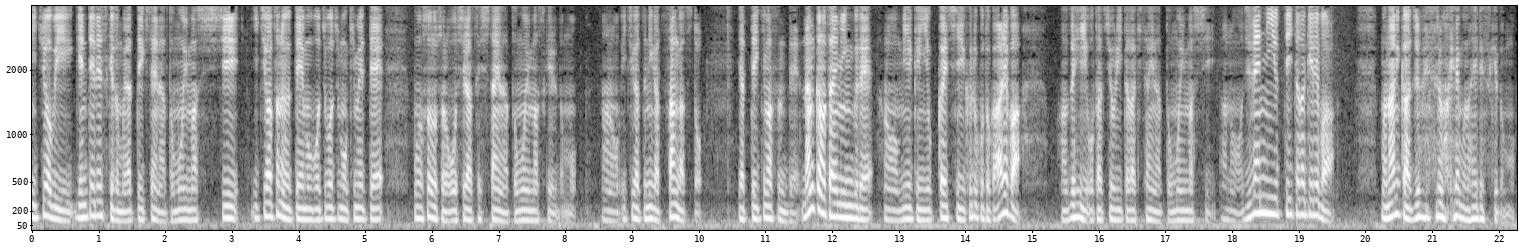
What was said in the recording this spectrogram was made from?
日曜日限定ですけどもやっていきたいなと思いますし、1月の予定もぼちぼちも決めて、もうそろそろお知らせしたいなと思いますけれども、あの、1月、2月、3月と、やっていきますんで、なんかのタイミングで、あの、三重県四日市市に来ることがあれば、あのぜひお立ち寄りいただきたいなと思いますし、あの、事前に言っていただければ、まあ、何か準備するわけでもないですけども、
